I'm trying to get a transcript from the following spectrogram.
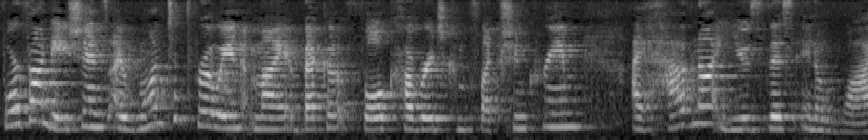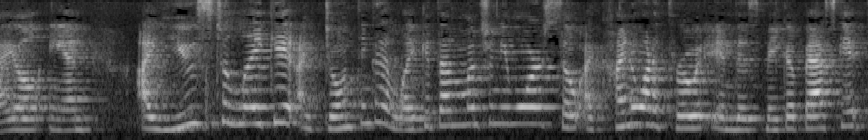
For foundations, I want to throw in my Becca Full Coverage Complexion Cream. I have not used this in a while and I used to like it. I don't think I like it that much anymore, so I kind of want to throw it in this makeup basket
